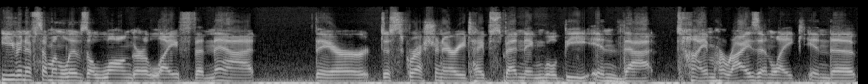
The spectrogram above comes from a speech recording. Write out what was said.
even if someone lives a longer life than that, their discretionary type spending will be in that time horizon, like in the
